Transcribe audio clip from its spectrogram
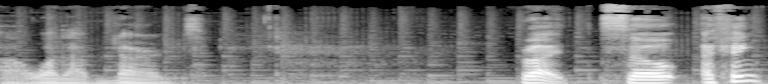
uh, what I've learned. Right. So I think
